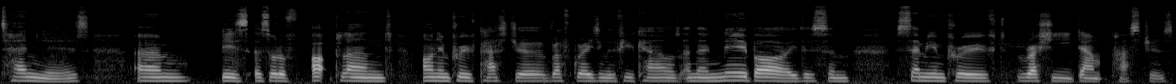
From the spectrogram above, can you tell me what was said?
10 years um, is a sort of upland, unimproved pasture, rough grazing with a few cows, and then nearby there's some semi improved, rushy, damp pastures.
